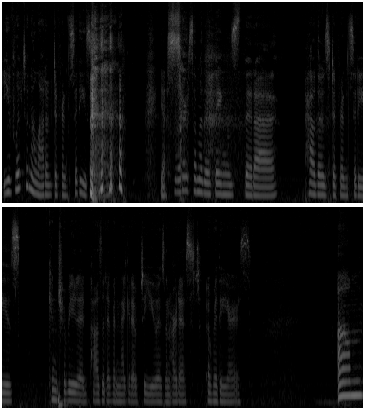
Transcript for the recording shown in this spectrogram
You've lived in a lot of different cities. now. yes what are some of the things that, uh, how those different cities contributed positive and negative to you as an artist over the years? um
